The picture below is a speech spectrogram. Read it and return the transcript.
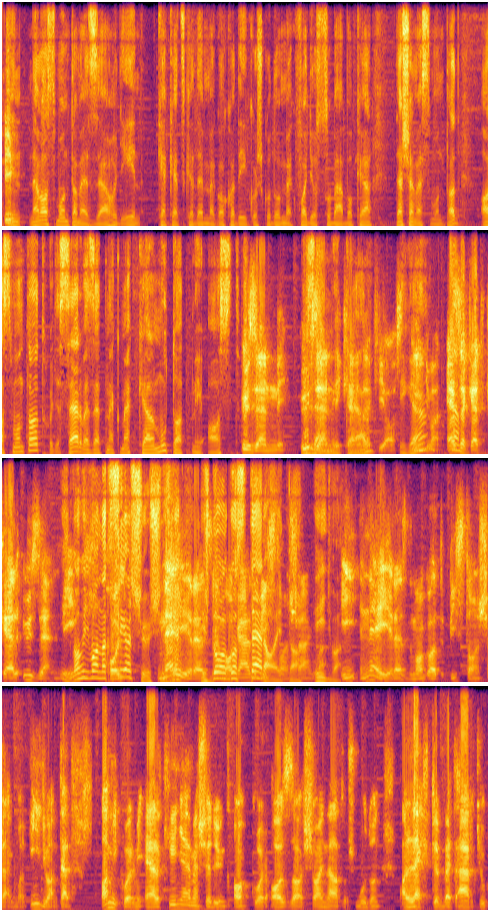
Tehát én nem azt mondtam ezzel, hogy én kekeckedem, meg akadékoskodom, meg fagyos szobába kell. Te sem ezt mondtad. Azt mondtad, hogy a szervezetnek meg kell mutatni azt. Üzenni. Üzenni, üzenni kell, kell neki azt. Igen? Így van. Ezeket nem. kell üzenni. Így van, hogy vannak hogy szélsőségek, és dolgozz te rajta. Így van. Így, ne érezd magad biztonságban. Így van. Tehát amikor mi elkényelmesedünk, akkor azzal sajnálatos módon a legtöbbet ártjuk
